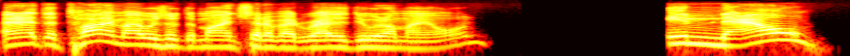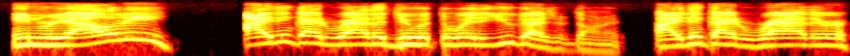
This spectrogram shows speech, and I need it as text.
And at the time, I was of the mindset of I'd rather do it on my own. In now, in reality, I think I'd rather do it the way that you guys have done it. I think I'd rather.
